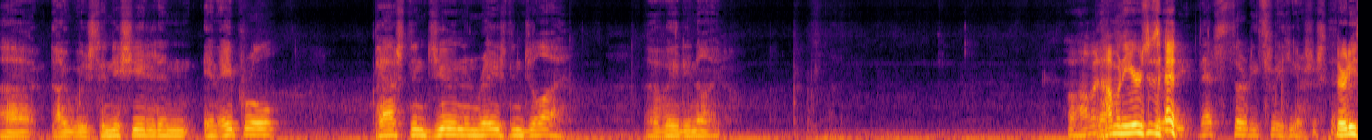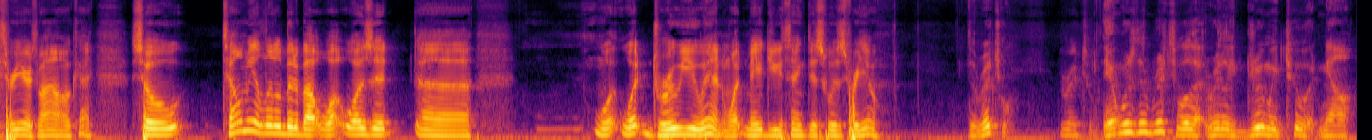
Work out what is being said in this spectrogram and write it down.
Uh, I was initiated in, in April, passed in June, and raised in July of 89. Oh, how many, how many years is 30, that? That's 33 years. 33 years. Wow. Okay. So tell me a little bit about what was it, uh, what, what drew you in? What made you think this was for you? The ritual. The ritual. It was the ritual that really drew me to it. Now,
